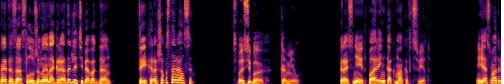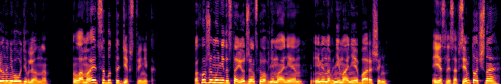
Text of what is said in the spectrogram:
«Это заслуженная награда для тебя, Богдан. Ты хорошо постарался». «Спасибо, Камил», Краснеет парень, как маков цвет. Я смотрю на него удивленно. Ломается, будто девственник. Похоже, ему недостает женского внимания, именно внимания барышень. Если совсем точно,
